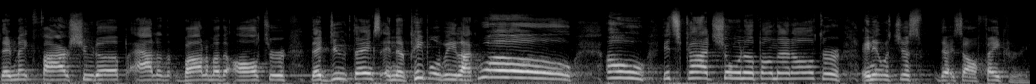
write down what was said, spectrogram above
they'd make fire shoot up out of the bottom of the altar. They'd do things and the people would be like, whoa, oh, it's God showing up on that altar. And it was just, it's all fakery.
